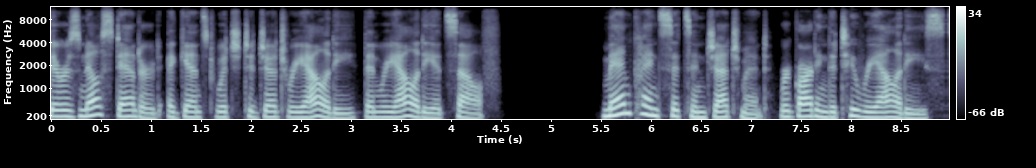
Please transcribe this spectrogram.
there is no standard against which to judge reality than reality itself. Mankind sits in judgment regarding the two realities.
